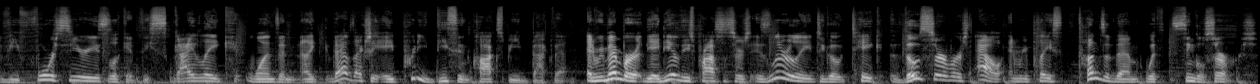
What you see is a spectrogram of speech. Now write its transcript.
V4 series, look at the Skylake ones, and like that was actually a pretty decent clock speed back then. And remember, the idea of these processors is literally to go take those servers out and replace tons of them with single servers.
